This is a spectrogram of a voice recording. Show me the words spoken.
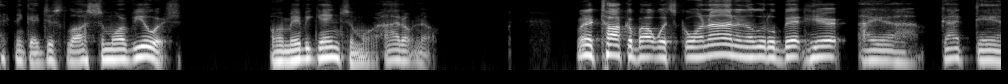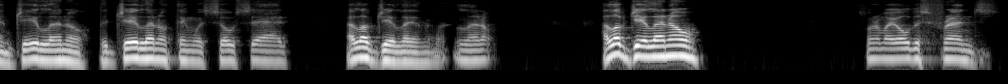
I think I just lost some more viewers or maybe gained some more. I don't know. We're going to talk about what's going on in a little bit here. I, uh, goddamn, Jay Leno. The Jay Leno thing was so sad. I love Jay Leno. Leno. I love Jay Leno. He's one of my oldest friends.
